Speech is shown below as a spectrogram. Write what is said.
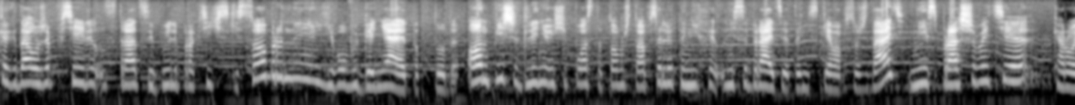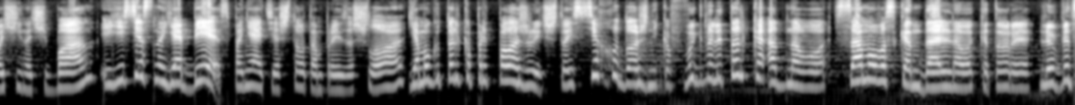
когда уже все иллюстрации были практически собраны, его выгоняют оттуда. Он пишет длиннющий пост о том, что абсолютно не, не собирается это ни с кем обсуждать. Не спрашивайте, короче, иначе бан. И, естественно, я без понятия, что там произошло. Я могу только предположить, что из всех художников выгнали только одного, самого скандального, который любит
